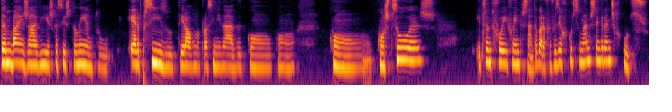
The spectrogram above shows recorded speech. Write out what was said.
também já havia escassez de talento, era preciso ter alguma proximidade com, com, com, com as pessoas e, portanto, foi, foi interessante. Agora, foi fazer recursos humanos sem grandes recursos.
